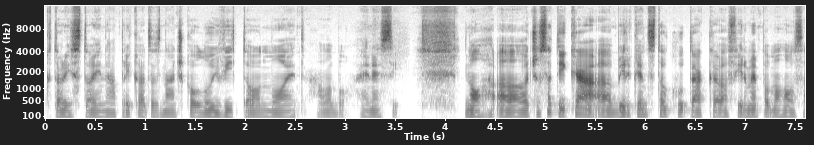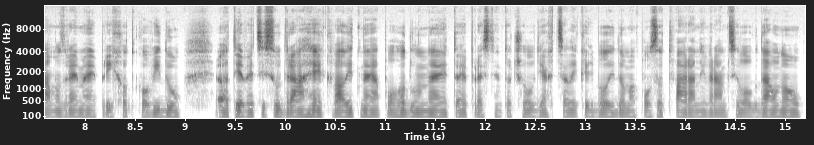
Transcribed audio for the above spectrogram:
ktorý stojí napríklad za značkou Louis Vuitton, Moet alebo Hennessy. No, čo sa týka Birkenstocku, tak firme pomohol samozrejme aj príchod covidu. Tie veci sú drahé, kvalitné a pohodlné, to je presne to, čo ľudia chceli, keď boli doma pozatváraní v rámci lockdownov.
